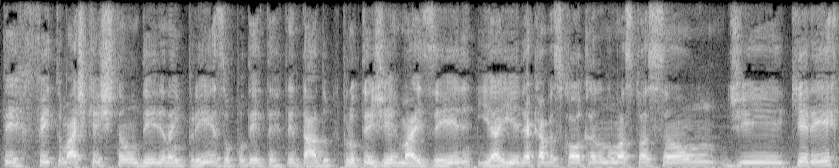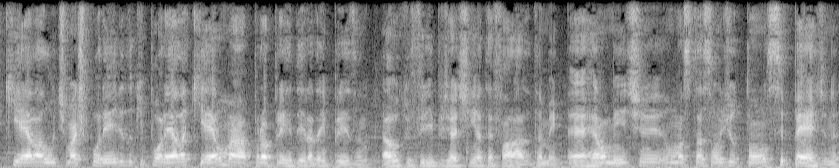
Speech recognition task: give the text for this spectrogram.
ter feito mais questão dele na empresa, ou poder ter tentado proteger mais ele, e aí ele acaba se colocando numa situação de querer que ela lute mais por ele do que por ela, que é uma própria herdeira da empresa. Né? Algo que o Felipe já tinha até falado também. É realmente uma situação onde o Tom se perde, né?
